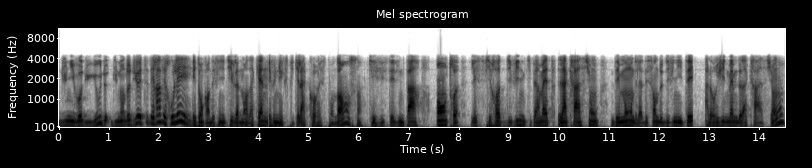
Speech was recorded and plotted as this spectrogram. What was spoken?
du niveau du Yud, du nom de Dieu, etc. verroulé. Et donc en définitive, la Zaken est venu expliquer la correspondance qui existait d'une part entre les sphirotes divines qui permettent la création des mondes et la descente de divinité à l'origine même de la création,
